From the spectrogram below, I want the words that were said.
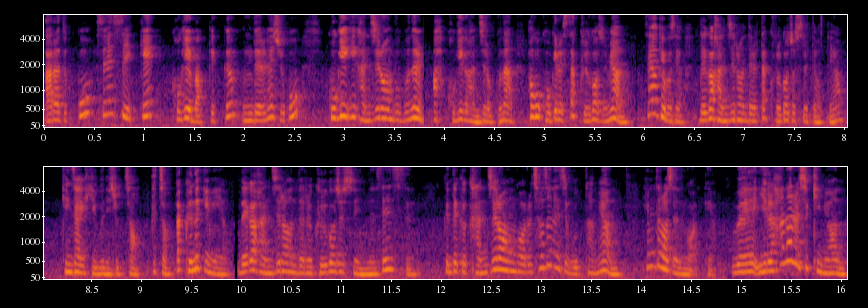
알아듣고 센스 있게 거기에 맞게끔 응대를 해주고 고객이 간지러운 부분을 아 거기가 간지럽구나 하고 거기를 싹 긁어주면 생각해보세요. 내가 간지러운 데를 딱 긁어줬을 때 어때요? 굉장히 기분이 좋죠. 그쵸? 딱 그 느낌이에요. 내가 간지러운 데를 긁어줄 수 있는 센스. 근데 그 간지러운 거를 찾아내지 못하면 힘들어지는 것 같아요. 왜 일을 하나를 시키면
